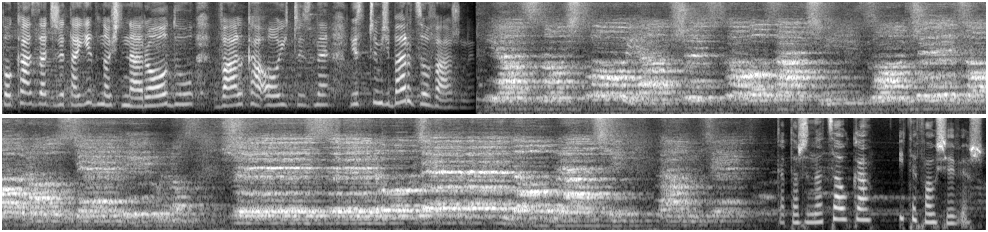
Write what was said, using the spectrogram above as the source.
pokazać, że ta jedność narodu, walka o ojczyznę jest czymś bardzo ważnym. Jasność Twoja wszystko zaćmi, Katarzyna Całka i TV Siewierz.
